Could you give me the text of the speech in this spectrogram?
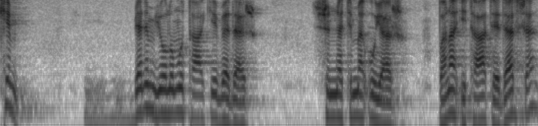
Kim benim yolumu takip eder, sünnetime uyar, bana itaat ederse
